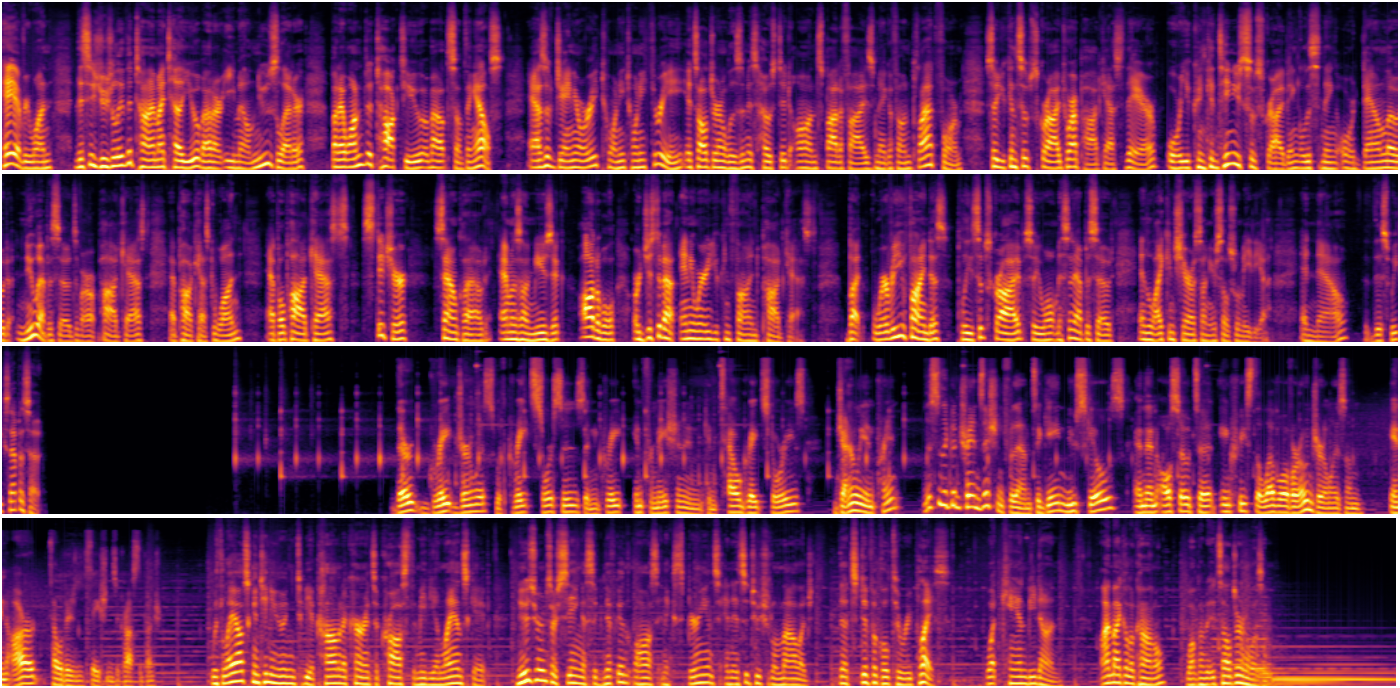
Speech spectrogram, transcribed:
Hey everyone, this is usually the time I tell you about our email newsletter, but I wanted to talk to you about something else. As of January 2023, It's All Journalism is hosted on Spotify's Megaphone platform, so you can subscribe to our podcast there, or you can continue subscribing, listening, or download new episodes of our podcast at Podcast One, Apple Podcasts, Stitcher, SoundCloud, Amazon Music, Audible, or just about anywhere you can find podcasts. But wherever you find us, please subscribe so you won't miss an episode and like and share us on your social media. And now, this week's episode. They're great journalists with great sources and great information and can tell great stories, generally in print. This is a good transition for them to gain new skills and then also to increase the level of our own journalism in our television stations across the country. With layoffs continuing to be a common occurrence across the media landscape, newsrooms are seeing a significant loss in experience and institutional knowledge that's difficult to replace. What can be done? I'm Michael O'Connell. Welcome to It's All Journalism.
